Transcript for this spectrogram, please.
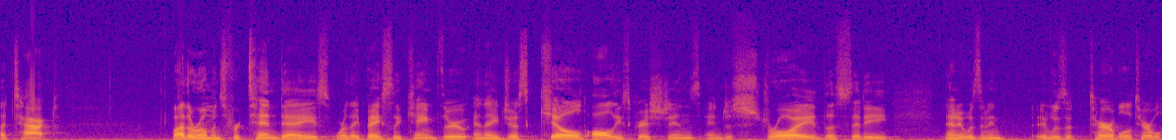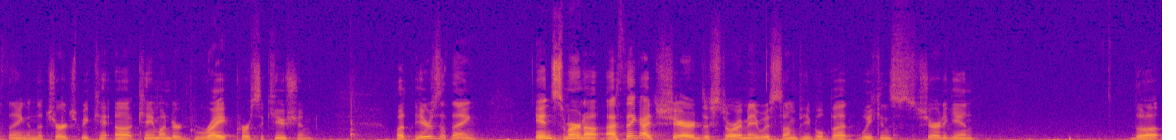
attacked by the Romans for 10 days, where they basically came through and they just killed all these Christians and destroyed the city. And it was, an, it was a terrible, a terrible thing. And the church became, uh, came under great persecution. But here's the thing in Smyrna, I think I shared the story maybe with some people, but we can share it again. The,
